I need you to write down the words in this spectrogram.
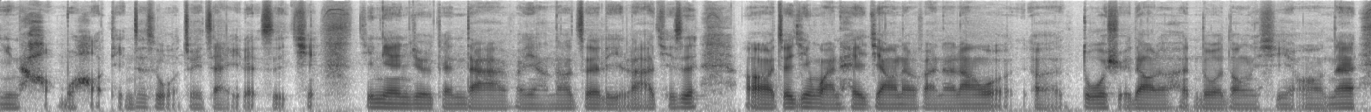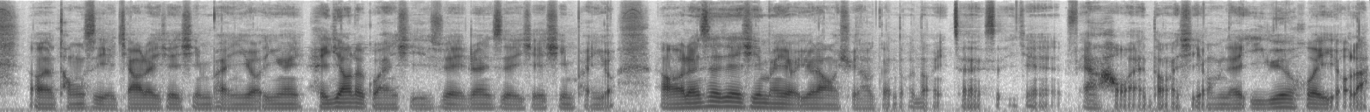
音好不好听，这是我最在意的事情。今天就跟大家分享到这里啦。其实，呃，最近玩黑胶呢，反而让我呃多学到了很多东西哦。那呃，同时也交了一些新朋友，因为黑胶的关系，所以认识了一些新朋友。然后认识这些新朋友，又让我学到更多东西，真的是一件非常好玩的东西。我们的一月会有啦，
